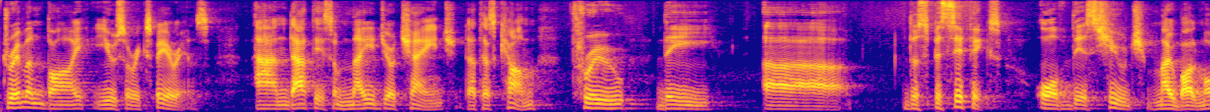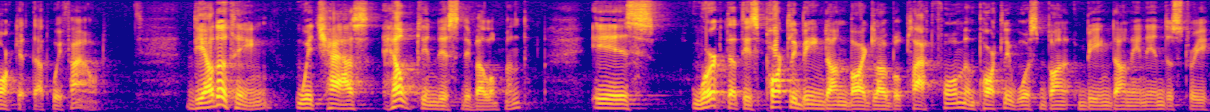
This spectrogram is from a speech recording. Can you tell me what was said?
driven by user experience. And that is a major change that has come through the, uh, the specifics of this huge mobile market that we found. The other thing which has helped in this development is work that is partly being done by GlobalPlatform and partly was being done in industry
